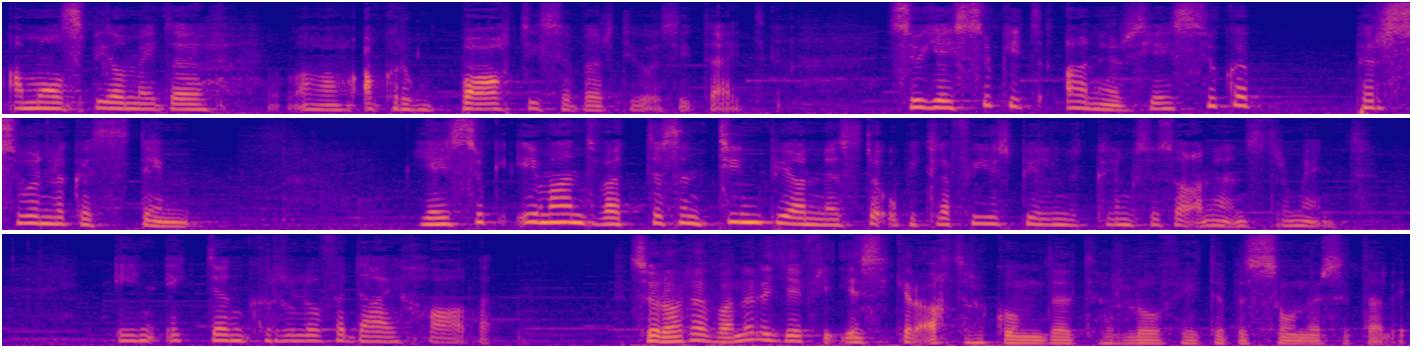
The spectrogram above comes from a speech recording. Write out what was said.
almal speel met 'n uh, akrobatiese virtuositeit. So jy soek iets anders, jy soek 'n persoonlike stem. Jy soek iemand wat tussen 10 pianiste op die klavier speel en dit klink soos 'n ander instrument. En ek dink Rolof het daai gawe. So Rada, wanneer het jy vir die eerste keer agtergekom dat Rolof het 'n besonderse talent?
